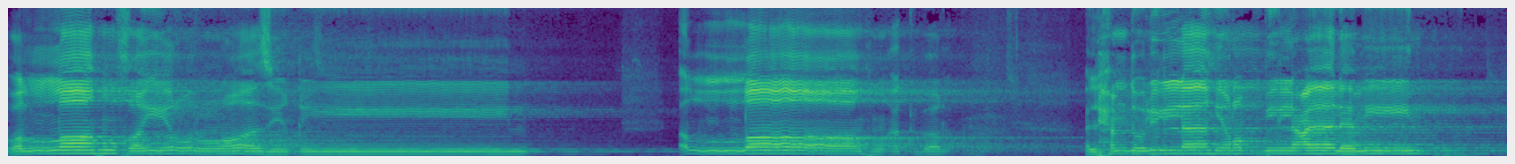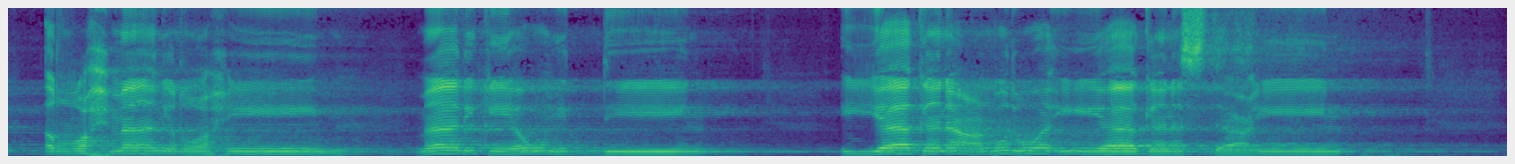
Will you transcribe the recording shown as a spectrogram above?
والله خير الرازقين. الله أكبر. الحمد لله رب العالمين. الرحمن الرحيم. مالك يوم الدين. إياك نعبد وإياك نستعين.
